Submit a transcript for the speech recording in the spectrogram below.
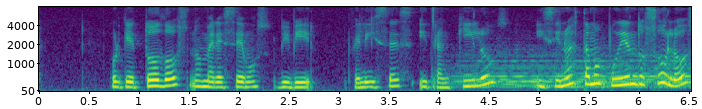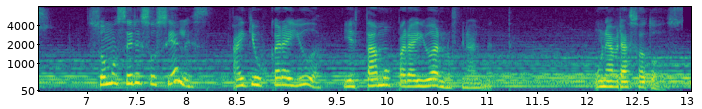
porque todos nos merecemos vivir felices y tranquilos y si no estamos pudiendo solos, somos seres sociales, hay que buscar ayuda y estamos para ayudarnos finalmente. Un abrazo a todos.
